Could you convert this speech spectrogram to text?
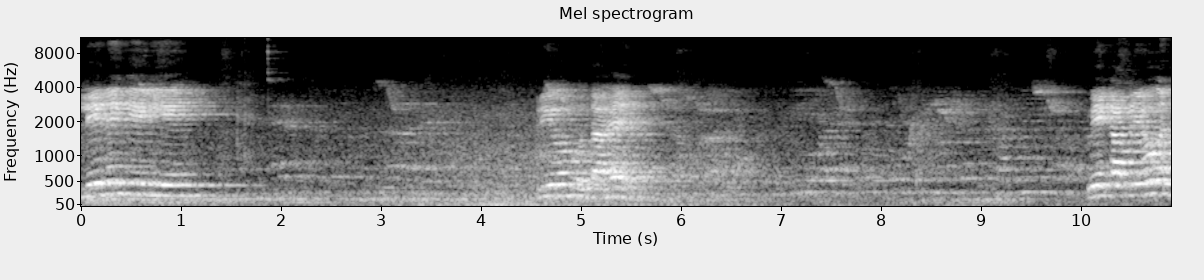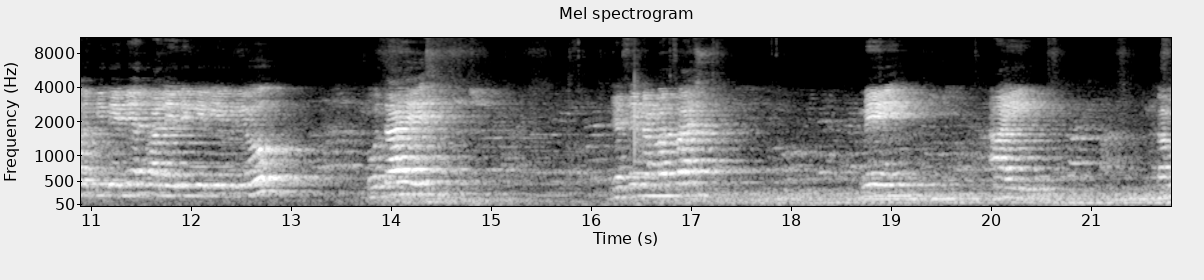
लेने के लिए प्रयोग होता है मे का प्रयोग अनुमति देने अथवा लेने के लिए प्रयोग होता है। जैसे नंबर फ़र्स्ट मे आई कम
